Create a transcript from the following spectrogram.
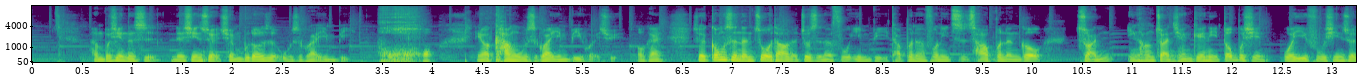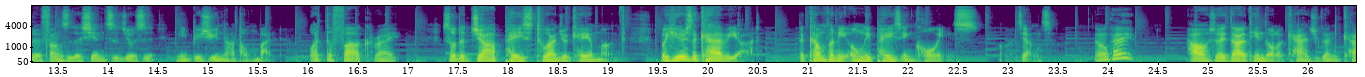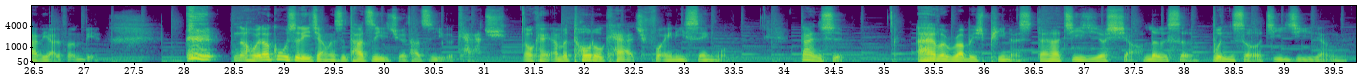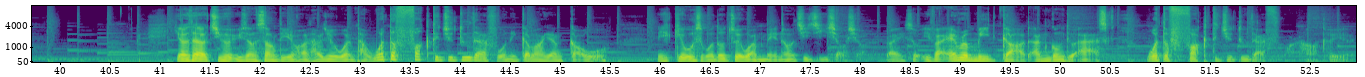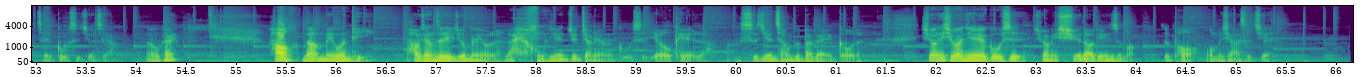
很不幸的是，你的薪水全部都是五十块硬币，嚯！你要扛五十块硬币回去，OK？所以公司能做到的就只能付硬币，它不能付你纸钞，不能够转银行转钱给你都不行。唯一付薪水的方式的限制就是你必须拿铜板。What the fuck, right? So the job pays two hundred k a month, but here's the caveat: the company only pays in coins。啊，这样子，OK？好，所以大家听懂了 catch 跟 caveat 的分别。那回到故事里讲的是他自己觉得他自己一个 catch，OK，I'm a total catch for any sane woman。但是 I have a rubbish penis，但他鸡鸡就小，乐色笨手鸡鸡这样。要是他有机会遇上上帝的话，他就问他 What the fuck did you do that for？你干嘛这样搞我？你给我什么都最完美，然后鸡鸡小小，right？So if I ever meet God，I'm going to ask What the fuck did you do that for？好，可以了，这个故事就这样，OK。好，那没问题。好像这里就没有了。来，我们今天就讲两个故事，也 OK 了时间长度大概也够了。希望你喜欢今天的故事，希望你学到点什么。The Paul，我们下次见。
